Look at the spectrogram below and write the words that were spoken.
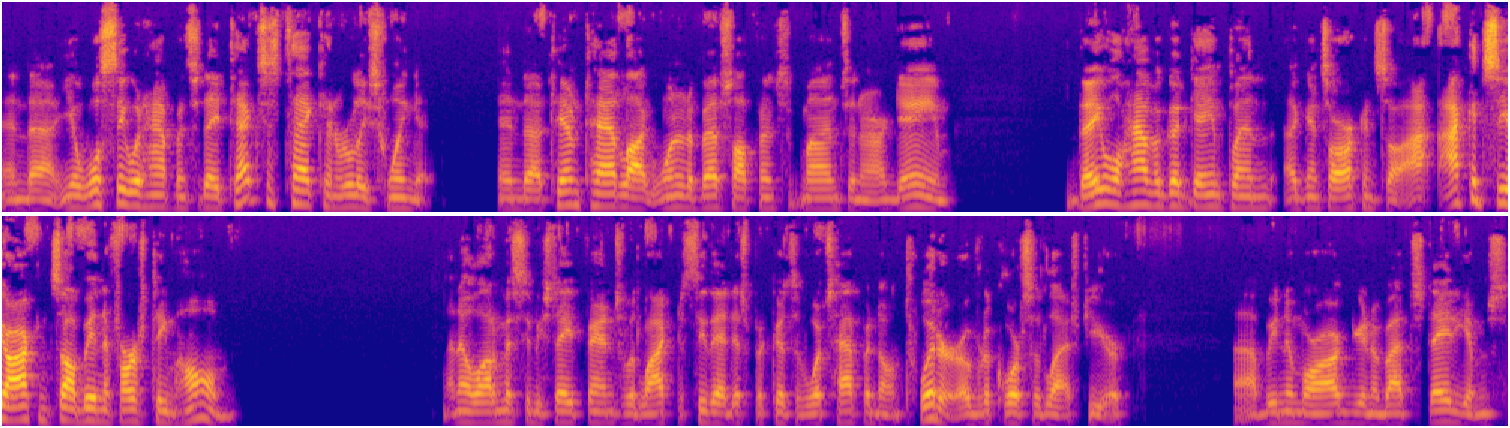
And uh, you know, we'll see what happens today. Texas Tech can really swing it, and uh, Tim Tadlock, one of the best offensive minds in our game, they will have a good game plan against Arkansas. I, I could see Arkansas being the first team home. I know a lot of Mississippi State fans would like to see that just because of what's happened on Twitter over the course of the last year. Uh, be no more arguing about stadiums.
